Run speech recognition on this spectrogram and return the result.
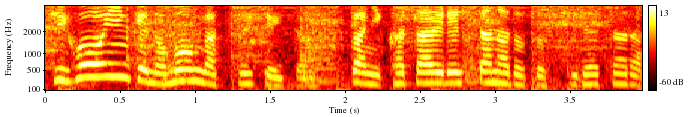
司法院家の門がついていた。他に肩入れしたなどと知れたら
